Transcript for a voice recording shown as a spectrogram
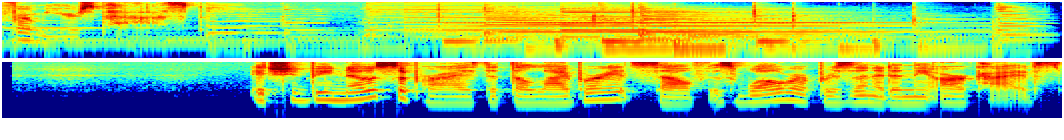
from years past. It should be no surprise that the library itself is well represented in the archives.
